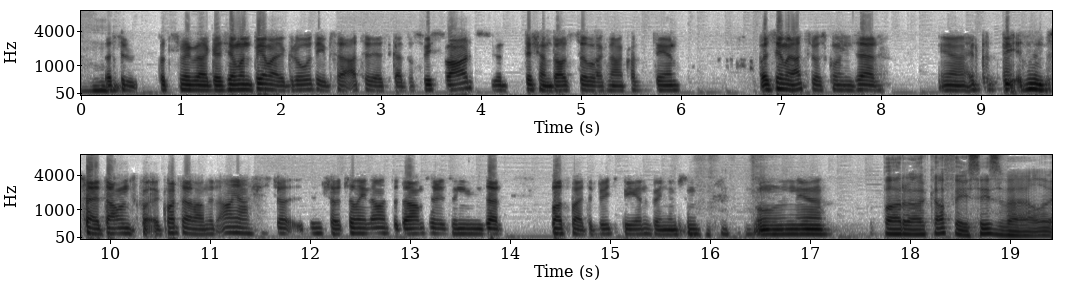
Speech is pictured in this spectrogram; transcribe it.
Tas ir pats smieklīgākais, jo man, piemēram, ir grūtības atcerēties, kā tos visus vārdus, jo tiešām daudz cilvēku nāk katru dienu. Bet es vienmēr atceros, ko viņi dara. Jā, ir pat sēde tālrunis kvartālā, un ir, ah, jā, šis, viņš čelīna, un tad dāmas arī, viņi dara platspēta rīts pienu, pieņemsim. Un, jā. Par uh, kafijas izvēli.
